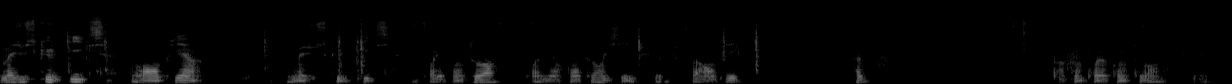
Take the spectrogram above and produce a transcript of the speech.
majuscule X pour remplir, majuscule X pour les contours, pour venir en contour ici, je veux que ce soit rempli. Par contre pour le contour, je vais.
